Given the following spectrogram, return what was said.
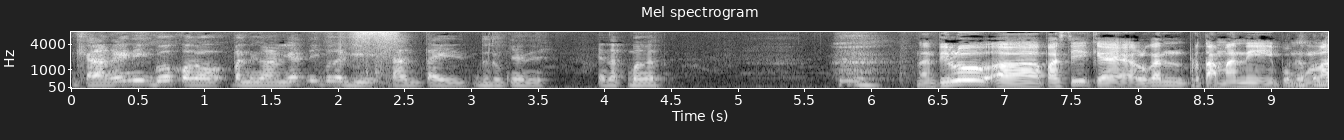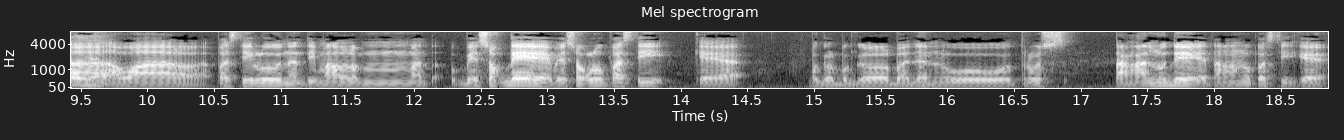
sekarang ini gue kalau pendengar lihat nih gue lagi santai duduknya nih. Enak banget nanti lu eh, pasti kayak lu kan pertama nih pemula ya? awal. Pasti lu nanti malam atau besok deh, besok lu pasti kayak pegel-pegel badan lu terus tangan lu deh, tangan lu pasti kayak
